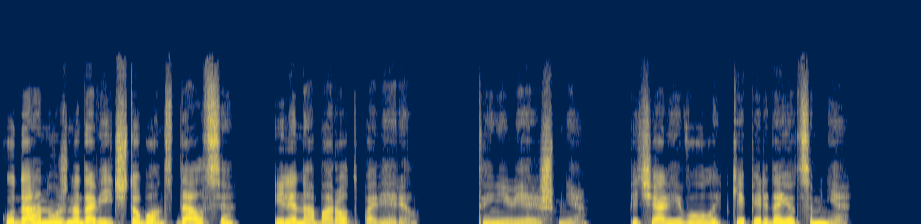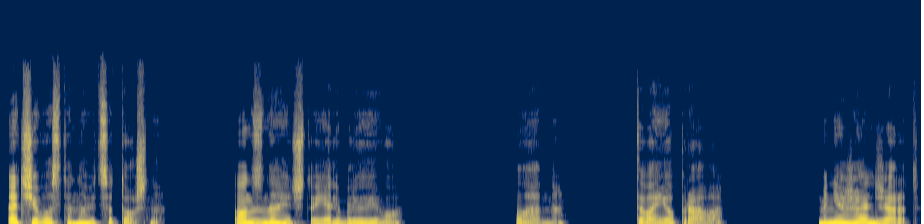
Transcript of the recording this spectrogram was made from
куда нужно давить, чтобы он сдался или, наоборот, поверил. Ты не веришь мне. Печаль его улыбки передается мне, отчего становится тошно. Он знает, что я люблю его. Ладно, твое право. Мне жаль, Джаред.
